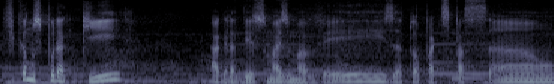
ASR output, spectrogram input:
Ficamos por aqui. Agradeço mais uma vez a tua participação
